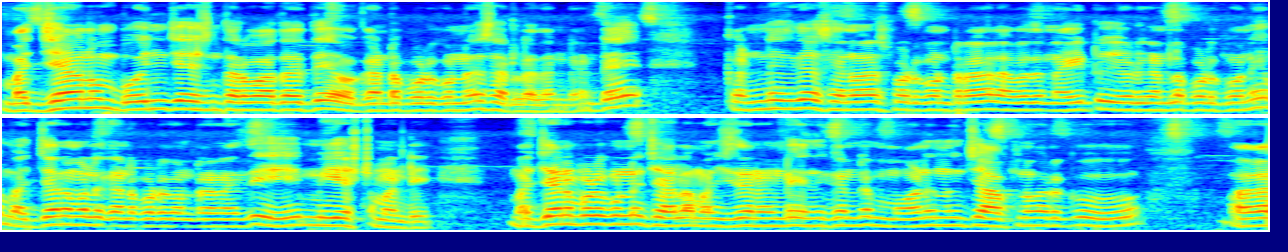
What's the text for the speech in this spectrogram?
మధ్యాహ్నం భోజనం చేసిన తర్వాత అయితే ఒక గంట పడుకున్నా సర్లేదండి. అంటే కంటిన్యూస్గా సెవెన్ అవర్స్ పడుకుంటారా? లేకపోతే నైట్ ఏడు గంటలు పడుకొని మధ్యాహ్నం మళ్ళీ గంట పడుకుంటారా అనేది మీ ఇష్టం అండి. మధ్యాహ్నం పడుకుంటే చాలా మంచిదేనండి. ఎందుకంటే మార్నింగ్ నుంచి ఆఫ్టర్నూన్ వరకు బాగా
